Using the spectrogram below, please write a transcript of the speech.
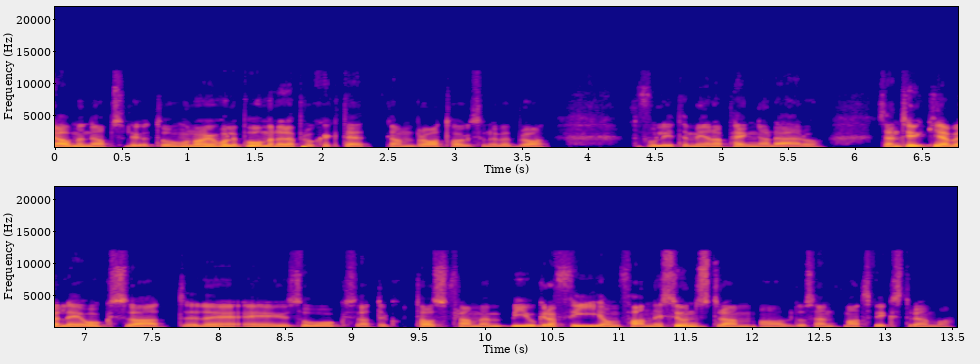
Ja, men absolut. Och hon har ju hållit på med det där projektet ett bra tag, så det är väl bra att få lite mera pengar där. Och Sen tycker jag väl det också att det är ju så också att det tas fram en biografi om Fanny Sundström av docent Mats Wikström och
